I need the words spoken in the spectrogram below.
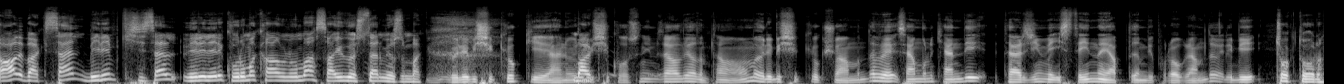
abi bak sen benim kişisel verileri koruma kanunuma saygı göstermiyorsun bak. Öyle bir şık yok ki yani öyle Bak- bir şık olsun imzalayalım tamam ama öyle bir şık yok şu an bunda ve sen bunu kendi tercihin ve isteğinle yaptığın bir programda öyle bir Çok doğru.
